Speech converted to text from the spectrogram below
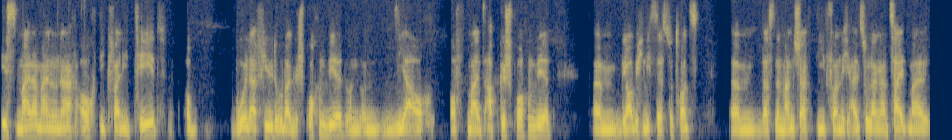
ist meiner Meinung nach auch die Qualität, obwohl da viel drüber gesprochen wird und, und sie ja auch oftmals abgesprochen wird, ähm, glaube ich nichtsdestotrotz, dass eine Mannschaft, die vor nicht allzu langer Zeit mal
